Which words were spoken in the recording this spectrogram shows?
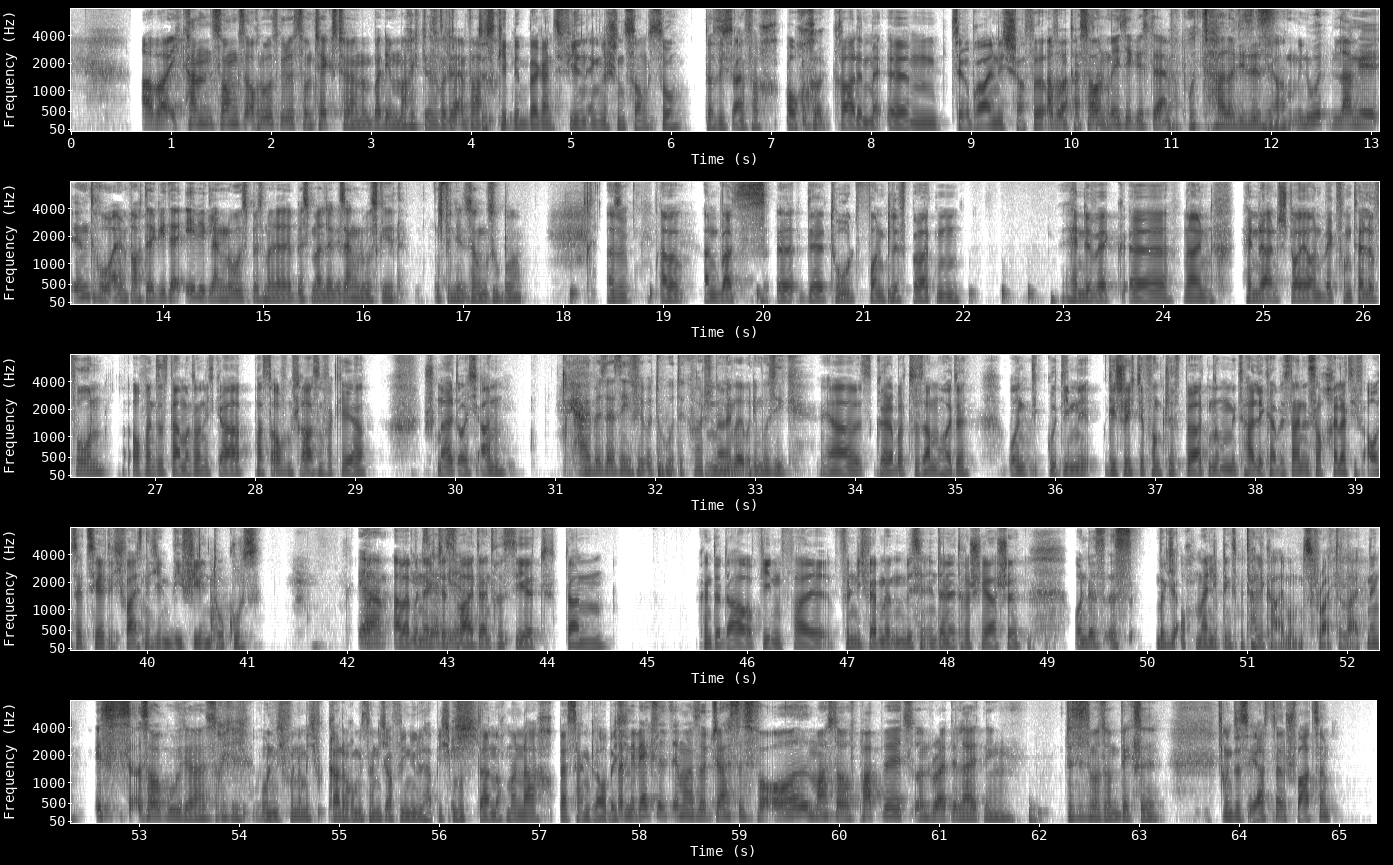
Aber ich kann Songs auch losgelöst vom Text hören und bei dem mache ich das, weil der einfach. Das geht mir bei ganz vielen englischen Songs so, dass ich es einfach auch gerade ähm, zerebral nicht schaffe. Aber soundmäßig ist der einfach brutal und dieses Ja. minutenlange Intro einfach, der geht ja ewig lang los, bis mal der, bis mal der Gesang losgeht. Ich finde den Song super. Also, aber an was äh, der Tod von Cliff Burton, Hände weg, äh, nein, Hände an Steuer und weg vom Telefon, auch wenn es es damals noch nicht gab, passt auf den Straßenverkehr, schnallt euch an. Ja, wir müssen jetzt nicht viel über Tote quatschen, Nein. lieber über die Musik. Ja, es gehört aber zusammen heute. Und gut, die Geschichte von Cliff Burton und Metallica bis dahin ist auch relativ auserzählt. Ich weiß nicht in wie vielen Dokus. Ja, aber wenn euch das viele. weiter interessiert, dann könnt ihr da auf jeden Fall fündig werden mit ein bisschen Internetrecherche. Und es ist wirklich auch mein Lieblings-Metallica-Album, das Ride the Lightning. Ist sau gut, ja, ist richtig gut. Und ich wundere mich gerade, warum ich es noch nicht auf Vinyl habe. Ich, muss da nochmal nachbessern, glaube ich. Bei mir wechselt immer so Justice for All, Master of Puppets und Ride the Lightning. Das ist immer so ein Wechsel. Und das erste, schwarze?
